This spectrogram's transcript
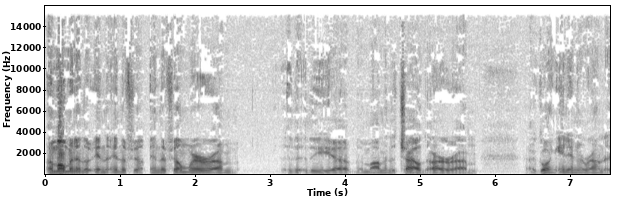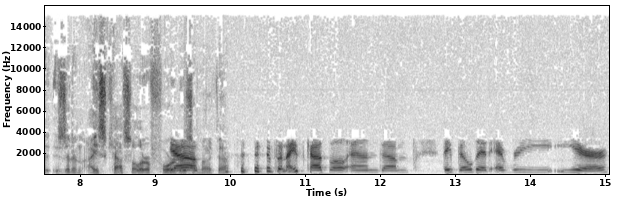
a moment in the in the in the, fil- in the film where um, the, the uh, mom and the child are um, going in and around. Is it an ice castle or a fort yeah. or something like that? it's an ice castle, and um, they build it every year.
